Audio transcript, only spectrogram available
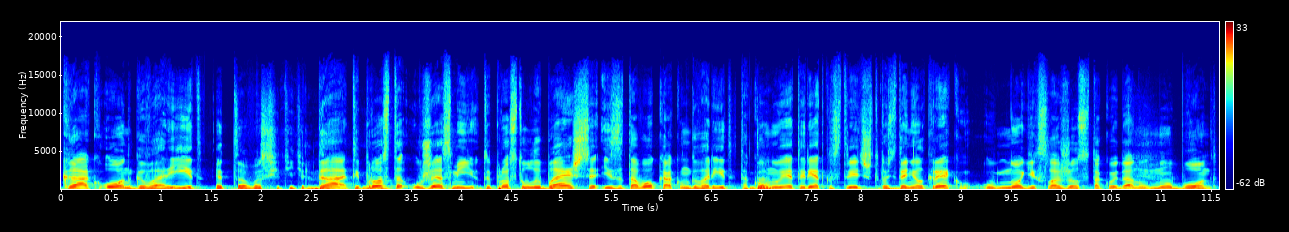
как он говорит, Это восхитительно. да, ты просто уже смею, ты просто улыбаешься из-за того, как он говорит. Такого, Да. ну, это редко встретишь. То есть Дэниел Крейг у многих сложился такой, да, ну, ну Бонд.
